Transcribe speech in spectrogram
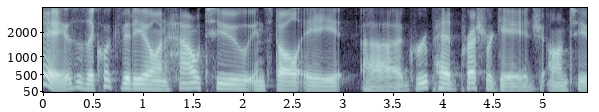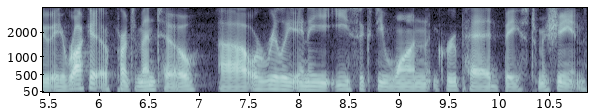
Hey, this is a quick video on how to install a uh, group head pressure gauge onto a Rocket Appartamento, uh, or really any E61 group head based machine.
